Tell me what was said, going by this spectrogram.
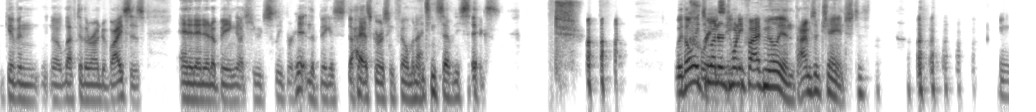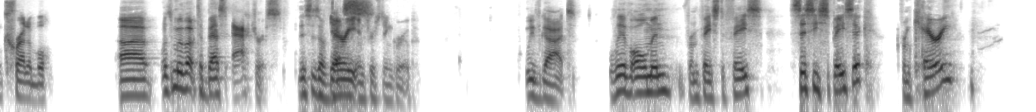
given you know left to their own devices, and it ended up being a huge sleeper hit and the biggest, the highest grossing film in 1976. With only Crazy. 225 million, times have changed. Incredible. Uh, let's move up to Best Actress. This is a very yes. interesting group. We've got Liv Ullmann from Face to Face, Sissy Spacek from Carrie,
